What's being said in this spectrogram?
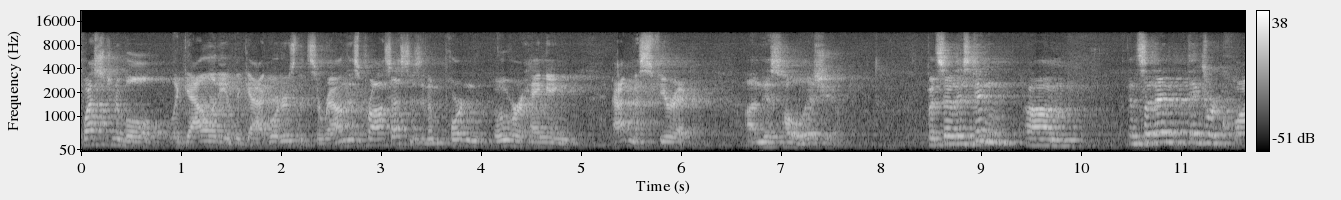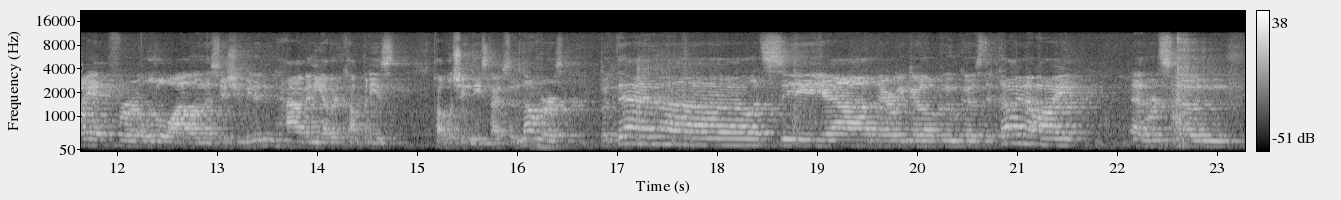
questionable legality of the gag orders that surround this process is an important overhanging atmospheric on this whole issue. But so this didn't, um, and so then things were quiet for a little while on this issue. We didn't have any other companies publishing these types of numbers. But then, uh, let's see, yeah, there we go, boom goes the dynamite, Edward Snowden,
